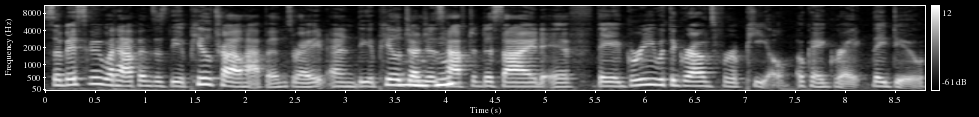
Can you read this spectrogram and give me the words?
So basically, what happens is the appeal trial happens, right? And the appeal judges mm-hmm. have to decide if they agree with the grounds for appeal. Okay, great. They do.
